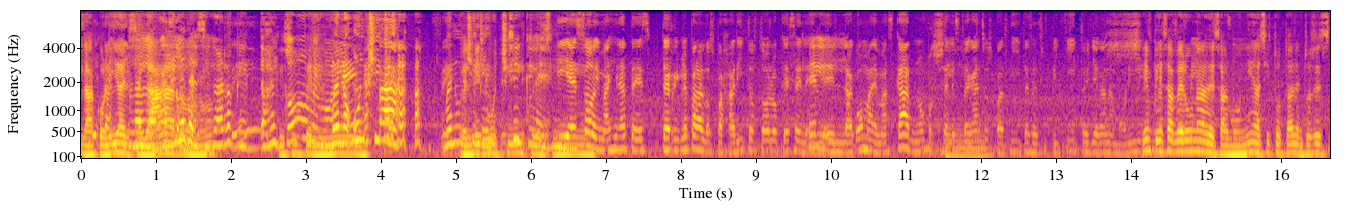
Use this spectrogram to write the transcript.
la colilla del La cigarro. colilla del ¿no? cigarro que, ay, Que cómo me. Bueno, un chicle. Bueno, un El chicle. mismo chicle, sí. Y eso, imagínate, es terrible para los pajaritos, todo lo que es el, el- El- el- la goma de mascar, ¿no? Porque se les pega en sus patitas, en su piquito, y llegan a morir. Sí, empieza a haber una desarmonía así total, entonces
